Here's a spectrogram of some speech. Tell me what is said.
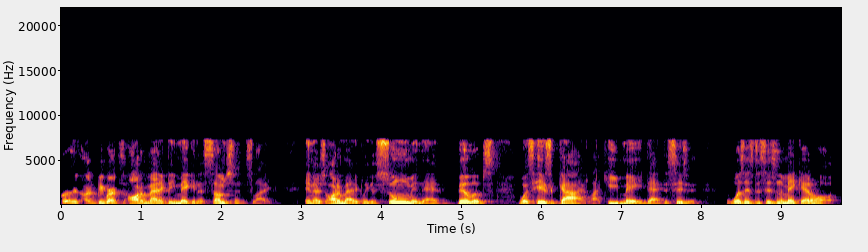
words. or People are just automatically making assumptions, like, and there's automatically assuming that Billups was his guy, like he made that decision. Wasn't his decision to make at all.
